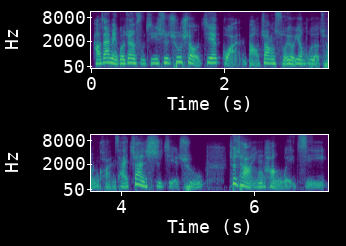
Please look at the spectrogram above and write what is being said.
好在美国政府及时出手接管，保障所有用户的存款，才暂时解除这场银行危机。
